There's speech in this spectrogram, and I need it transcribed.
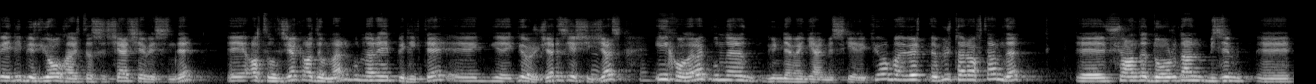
belli bir yol haritası çerçevesinde e, atılacak adımlar. Bunları hep birlikte e, göreceğiz, yaşayacağız. İlk olarak bunların gündeme gelmesi gerekiyor. Ama öbür, öbür taraftan da e, şu anda doğrudan bizim e,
